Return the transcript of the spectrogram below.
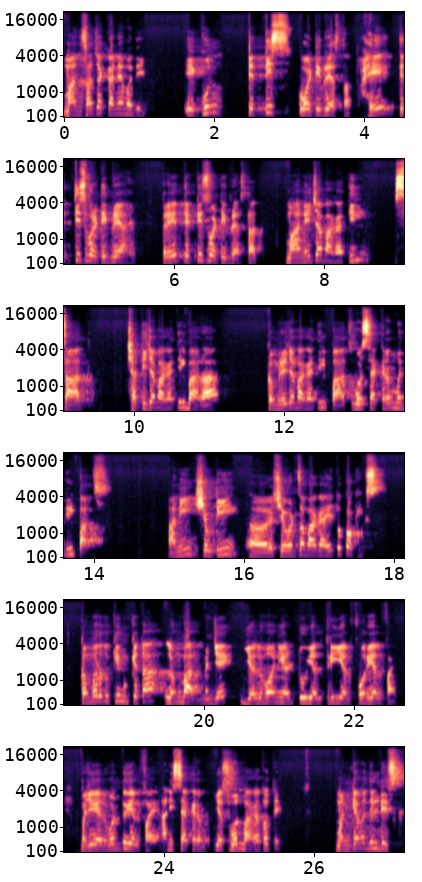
माणसाच्या कण्यामध्ये एकूण तेहतीस वर्टिब्रे असतात. हे तेहतीस वर्टिब्रे आहेत. तर हे तेहतीस वर्टिब्रे असतात. मानेच्या भागातील सात छातीच्या भागातील बारा कमरेच्या भागातील पाच व सॅक्रम मधील पाच. आणि शेवटी अं, शेवटचा भाग आहे तो कॉकिक्स कंबरदुखी मुख्यतः लंबार म्हणजे L one L two L three L four L five म्हणजे L one two L five आणि सॅक्रम एस वन भागात होते. मणक्यामधील disc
